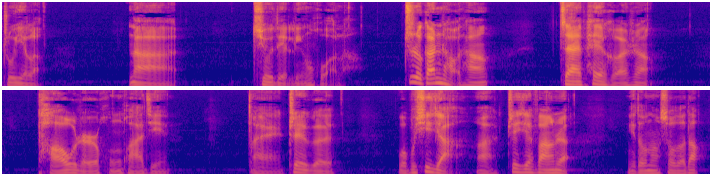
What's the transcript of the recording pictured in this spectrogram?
注意了。那就得灵活了，炙甘草汤，再配合上桃仁红花煎，哎，这个我不细讲啊，这些方子你都能收得到。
